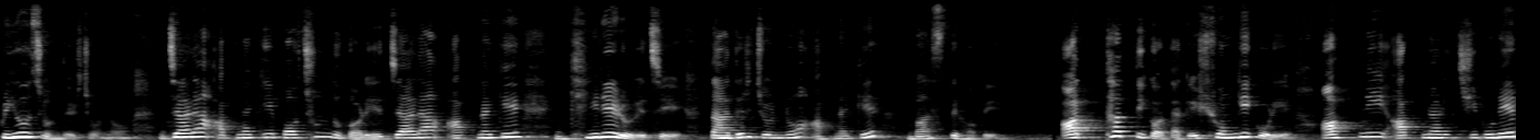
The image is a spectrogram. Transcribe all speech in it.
প্রিয়জনদের জন্য। যারা আপনাকে পছন্দ করে, যারা আপনাকে ঘিরে রয়েছে, তাদের জন্য আপনাকে বাঁচতে হবে। আধ্যাত্মিকতাকে সঙ্গী করে আপনি আপনার জীবনের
